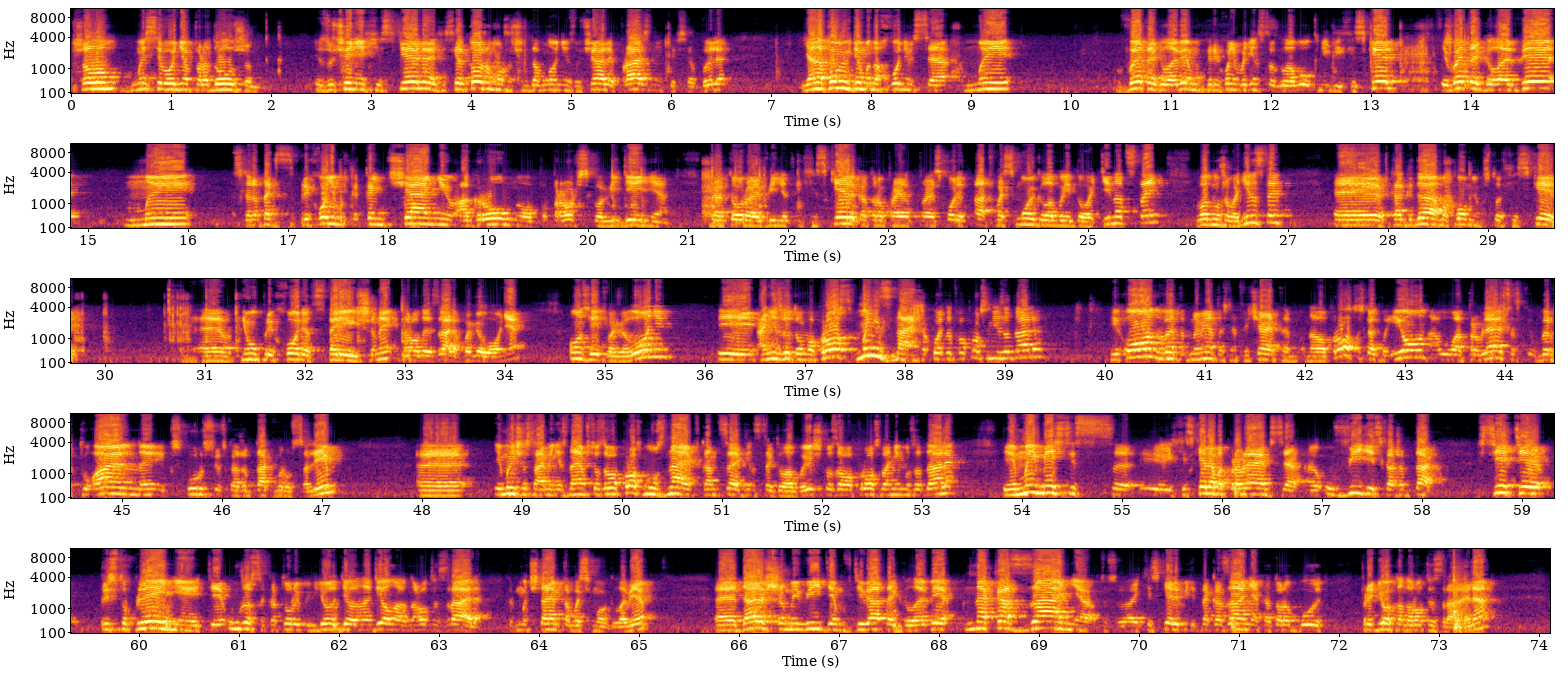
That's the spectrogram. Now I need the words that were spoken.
Шалом, мы сегодня продолжим изучение Хискеля. Хискель тоже мы очень давно не изучали, праздники все были. Я напомню, где мы находимся. Мы в этой главе, мы переходим в 11 главу книги Хискель, и в этой главе мы, скажем так, приходим к окончанию огромного пророческого видения, которое видит Хискель, которое происходит от 8 главы до 11. Вот мы уже в 11 э, когда мы помним, что Хискель Э, к нему приходят старейшины народа Израиля в Вавилоне, он сидит в Вавилоне, и они задают ему вопрос, мы не знаем, какой этот вопрос они задали, и он в этот момент то есть, отвечает им на вопрос, то есть, как бы, и он отправляется в виртуальную экскурсию, скажем так, в Иерусалим. Э, и мы еще сами не знаем, что за вопрос. Мы узнаем в конце 11 главы, что за вопрос они ему задали. И мы вместе с э, Хискелем отправляемся увидеть, скажем так, все те преступления, те ужасы, которые наделал народ Израиля, как мы читаем там в 8 главе. Э, дальше мы видим в 9 главе наказание, то есть Хискель видит наказание, которое будет, придет на народ Израиля.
